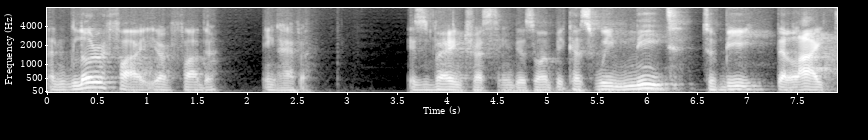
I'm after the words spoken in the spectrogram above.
and glorify your Father in heaven. It's very interesting, this one, because we need to be the light.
